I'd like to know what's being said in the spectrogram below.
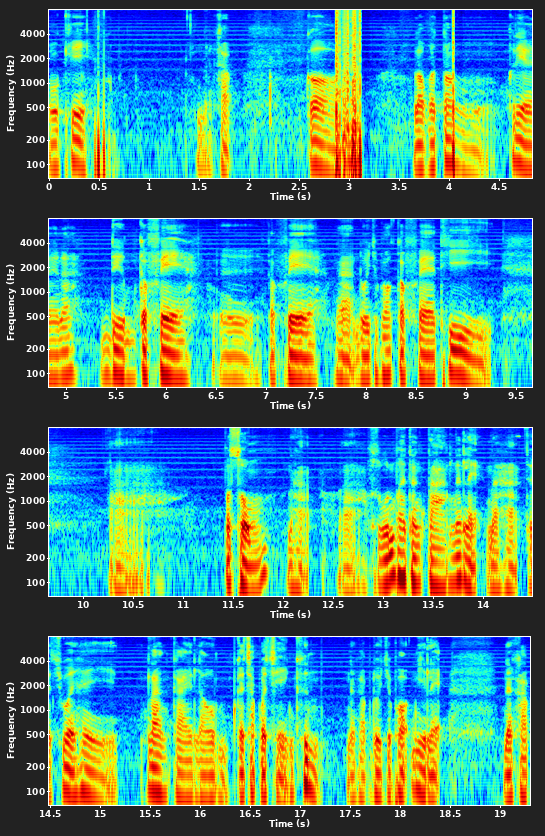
โอเคนะครับ ก็เราก็ต้องเขาเรียกอะไรนะ ดื่มกาแฟเออกาแฟนะโดยเฉพาะกาแฟที่ผสมนะฮะสมุนไพรต่างๆ นั่นแหละนะฮะจะช่วยให้ร่างกายเรากระฉับกระเฉงขึ้นนะครับ โดยเฉพาะนี่แหละนะครับ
